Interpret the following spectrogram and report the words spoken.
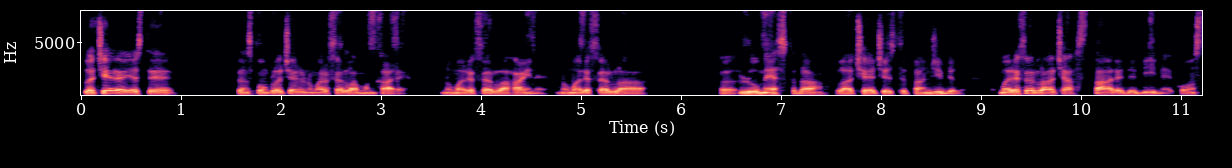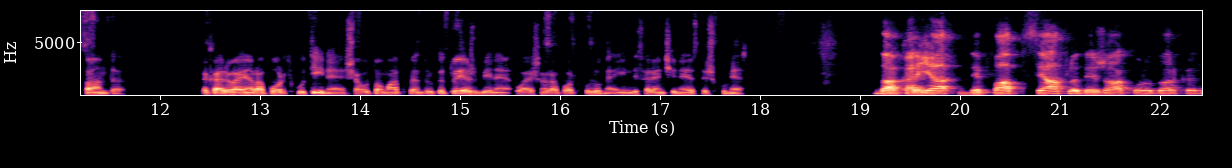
Plăcerea este, când spun plăcere, nu mă refer la mâncare, nu mă refer la haine, nu mă refer la uh, lumesc, da? la ceea ce este tangibil. Mă refer la acea stare de bine, constantă, pe care o ai în raport cu tine și automat, pentru că tu ești bine, o ai și în raport cu lumea, indiferent cine este și cum este. Da, care ea, de fapt, se află deja acolo, doar că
